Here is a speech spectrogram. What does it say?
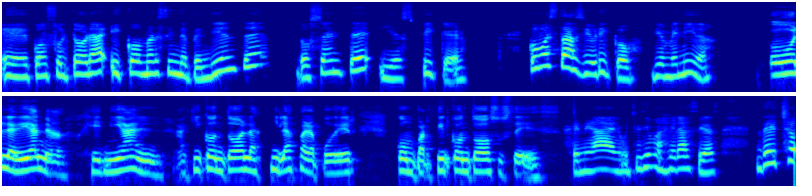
eh, consultora e-commerce independiente, docente y speaker. ¿Cómo estás, Yuriko? Bienvenida. Hola Diana, genial. Aquí con todas las pilas para poder compartir con todos ustedes. Genial, muchísimas gracias. De hecho,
